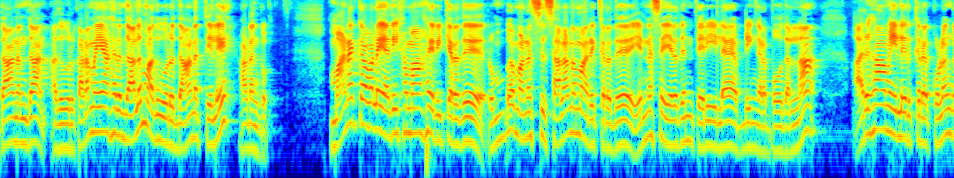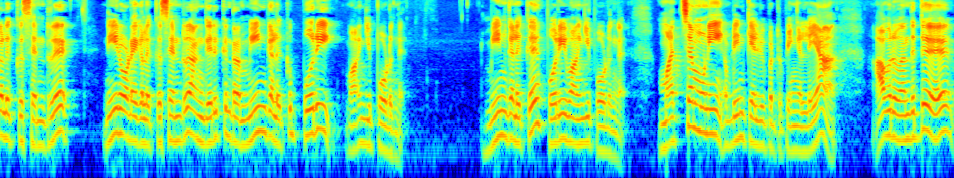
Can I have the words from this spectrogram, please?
தானம்தான். அது ஒரு கடமையாக இருந்தாலும் அது ஒரு தானத்திலே அடங்கும். மனக்கவலை அதிகமாக இருக்கிறது ரொம்ப மனசு சலனமாக இருக்கிறது என்ன செய்கிறதுன்னு தெரியல அப்படிங்கிற போதெல்லாம் அருகாமையில் இருக்கிற குளங்களுக்கு சென்று நீரோடைகளுக்கு சென்று அங்கே இருக்கின்ற மீன்களுக்கு பொறி வாங்கி போடுங்க. மீன்களுக்கு பொறி வாங்கி போடுங்க. மச்சமுனி அப்படின்னு கேள்விப்பட்டிருப்பீங்க இல்லையா? அவர் வந்துட்டு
